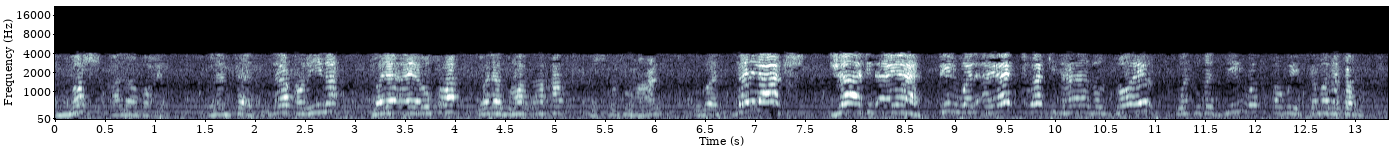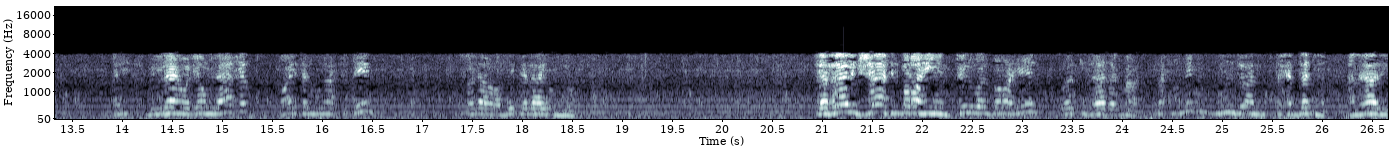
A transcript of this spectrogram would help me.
النص على ظاهره ولم تأتي. لا قرينة ولا آية أخرى ولا برهان آخر يصرفها عن بل العكس. جاءت الآيات. تلو الآيات تؤكد هذا الظاهر وتغذيه وتقويه. كما ذكرنا. بالله واليوم الآخر رأيت المنافقين فلا ربك لا يؤمنون. كذلك جاءت البراهين تلو البراهين تؤكد هذا المعنى. نحن من منذ أن تحدثنا عن هذه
